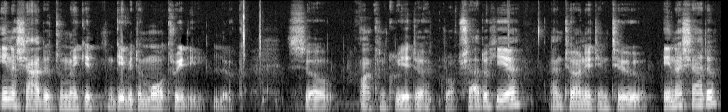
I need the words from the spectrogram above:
inner shadow to make it give it a more 3d look. So I can create a drop shadow here and turn it into inner shadow.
